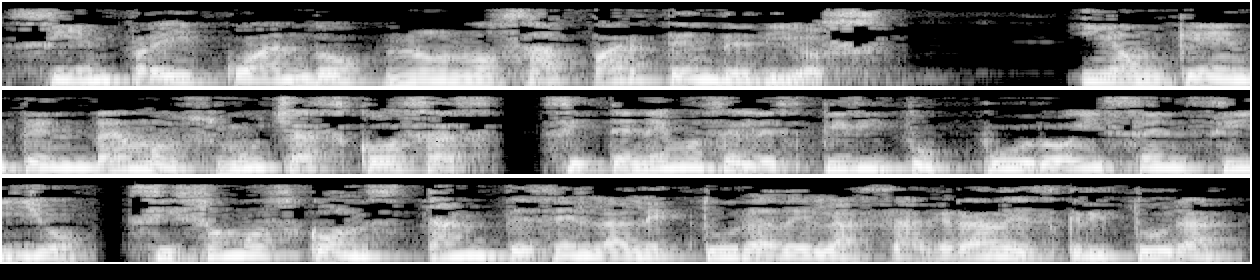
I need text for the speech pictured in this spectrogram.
siempre y cuando no nos aparten de Dios. Y aunque entendamos muchas cosas, si tenemos el espíritu puro y sencillo, si somos constantes en la lectura de la Sagrada Escritura,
